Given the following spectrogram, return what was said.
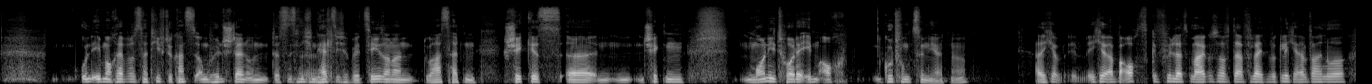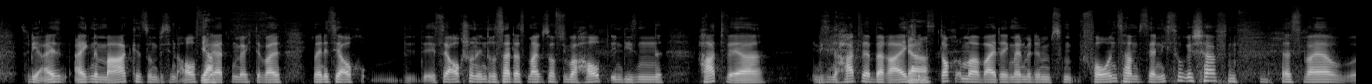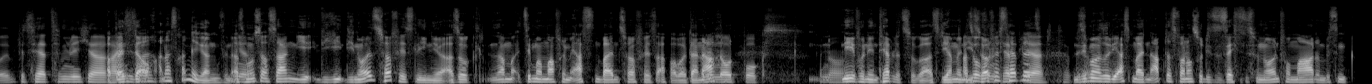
und eben auch repräsentativ. Du kannst es irgendwo hinstellen und das ist nicht ein hässlicher PC, sondern du hast halt ein schickes, äh, einen schicken Monitor, der eben auch gut funktioniert. Ne? Also ich habe ich hab auch das Gefühl, dass Microsoft da vielleicht wirklich einfach nur so die eigene Marke so ein bisschen aufwerten möchte, weil ich meine, es ist ja auch ist ja auch schon interessant, dass Microsoft überhaupt in diesen Hardware in diesen Hardware-Bereich Ja. jetzt doch immer weiter. Ich meine, mit den Phones haben sie es ja nicht so geschafft. Das war ja bisher ziemlicher Aber weil sie da auch anders rangegangen sind. Also Ja. man muss auch sagen, die, die, neue Surface-Linie, also sehen wir mal von den ersten beiden Surface ab, aber Mit den danach, Notebooks. Genau. nee, von den Tablets sogar. Also die haben ja die so, von den Tab- Surface-Tablets, ja, Tab- sieht man so die ersten beiden ab, das war noch so dieses 16 zu 9 Format, ein bisschen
